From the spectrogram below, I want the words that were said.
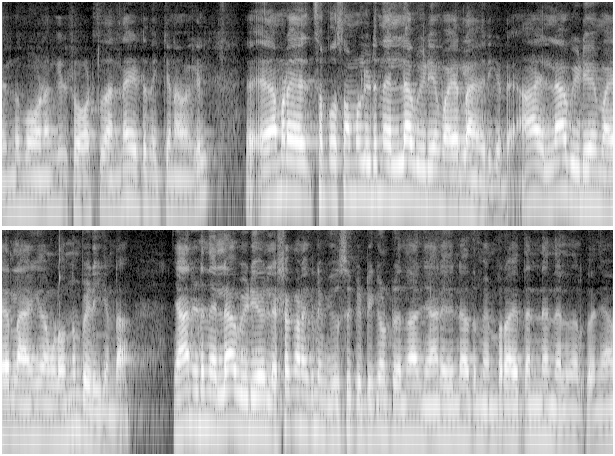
നിന്ന് പോകണമെങ്കിൽ ഷോർട്സ് തന്നെ ഇട്ട് നിൽക്കണമെങ്കിൽ നമ്മുടെ സപ്പോസ് നമ്മൾ ഇടുന്ന എല്ലാ വീഡിയോയും വൈറലായിരിക്കട്ടെ ആ എല്ലാ വീഡിയോയും വൈറലായെങ്കിൽ നമ്മളൊന്നും പേടിക്കണ്ട. ഞാൻ ഇടുന്ന എല്ലാ വീഡിയോയും ലക്ഷക്കണക്കിന് വ്യൂസ് കിട്ടിക്കൊണ്ടിരുന്നാൽ ഞാൻ ഇതിന്റെ അകത്ത് മെമ്പറായി തന്നെ നിലനിൽക്കും. ഞാൻ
